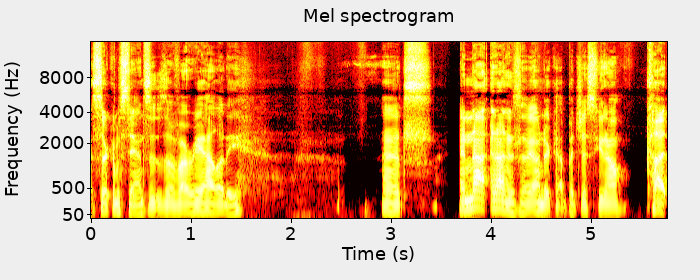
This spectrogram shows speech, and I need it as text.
circumstances of our reality. That's and not not necessarily undercut, but just you know cut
